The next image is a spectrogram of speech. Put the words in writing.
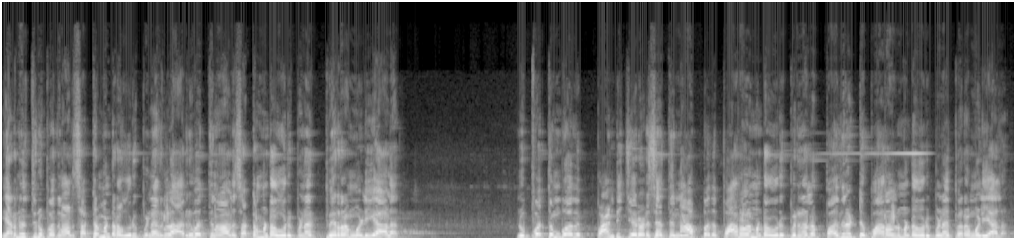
இரநூத்தி முப்பத்தி நாலு சட்டமன்ற உறுப்பினர்கள் அறுபத்தி நாலு சட்டமன்ற உறுப்பினர் பிறமொழியாளர் முப்பத்தொம்போது பாண்டிச்சேரியோட சேர்த்து நாற்பது பாராளுமன்ற உறுப்பினரில் பதினெட்டு பாராளுமன்ற உறுப்பினர் பிறமொழியாளர்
